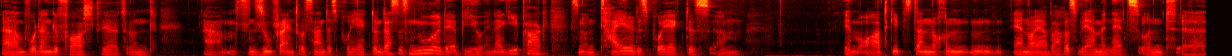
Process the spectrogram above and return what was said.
äh, wo dann geforscht wird und ähm, es ist ein super interessantes Projekt und das ist nur der Bioenergiepark, ist nur ein Teil des Projektes. Ähm, im Ort gibt es dann noch ein, ein, erneuerbares Wärmenetz und äh,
